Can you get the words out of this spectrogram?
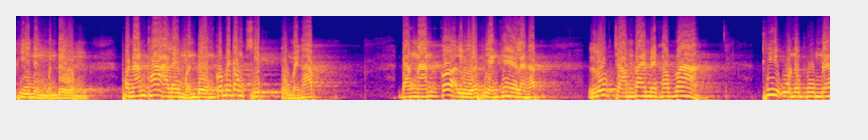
P1 เหมือนเดิม เพราะนั้นถ้าอะไรเหมือนเดิมก็ไม่ต้องคิดถูกไหมครับ ดังนั้นก็เหลือเพียงแค่อะไรครับ ลูกจำได้ไหมครับว่า ที่อุณหภูมิและ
